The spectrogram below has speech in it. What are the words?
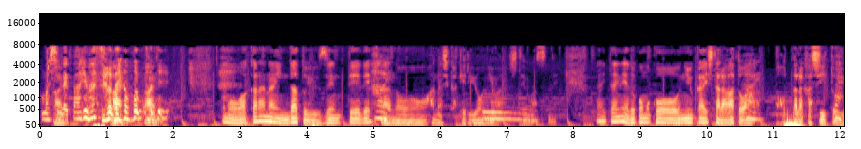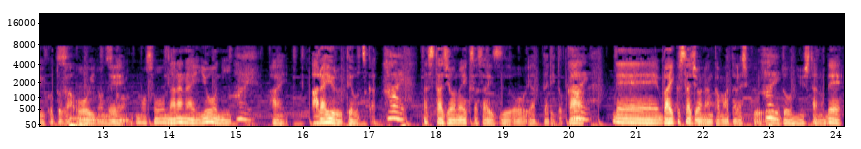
マシンがいっぱいありますよね、はい本当に。はいもうわからないんだという前提で、はいあの、話しかけるようにはしてますね。大体ね、どこもこう入会したら、あとははいほったらかしということが多いのであそうです、もうそうならないように、はい。はい、あらゆる手を使って、はい。スタジオのエクササイズをやったりとか、はい。で、バイクスタジオなんかも新しくはい。導入したので、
